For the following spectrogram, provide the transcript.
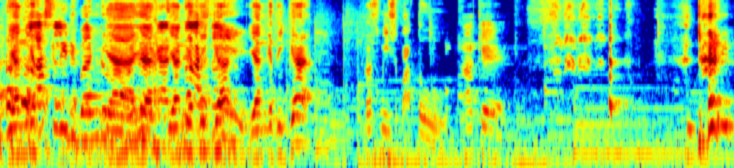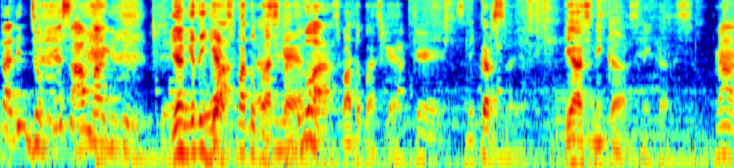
yang itu asli di Bandung. ya bener yang, kan? yang Itu ketiga asli. yang ketiga resmi sepatu Oke. Dari tadi joknya sama gitu. yang ketiga Tua. sepatu Ya, basket tua. sepatu basket Oke. Sneakers lah ya. ya sneakers sneakers Nah,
